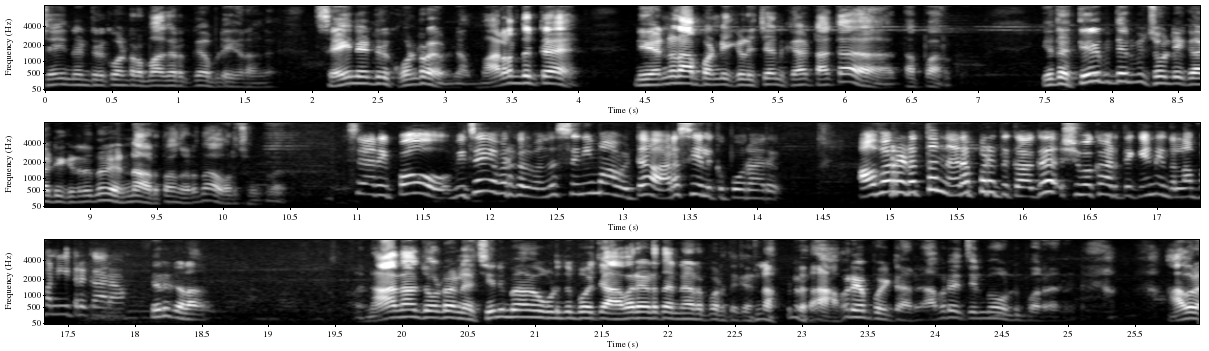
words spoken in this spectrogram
செய் நன்றி கொன்றமாக இருக்கு அப்படிங்கிறாங்க. செய் நன்றி கொன்ற நான் மறந்துட்டேன். நீ என்னடா பண்ணி கழிச்சேன்னு கேட்டாக்கா தப்பாக இருக்கும். இதை திருப்பி திருப்பி சொல்லி காட்டிக்கிட்டு இருந்தால் என்ன அர்த்தங்கிறத அவர் சொல்கிறார் சார் இப்போ விஜய் அவர்கள் வந்து சினிமா விட்டு அரசியலுக்கு போறாரு. அவரிடத்தை நிரப்புறதுக்காக சிவகார்த்திகேயன் இதெல்லாம் பண்ணிட்டு இருக்காரா இருக்கலாம். நான் தான் சொல்கிறேன் சினிமாவை உடுந்து போச்சு அவர் இடத்த நிரப்புறதுக்கு. என்ன பண்ணுறது அவரே போயிட்டார் அவரே சினிமா விட்டு போகிறாரு அவர்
